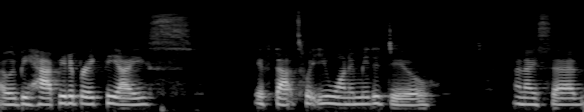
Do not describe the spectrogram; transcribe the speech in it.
I would be happy to break the ice if that's what you wanted me to do. And I said,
